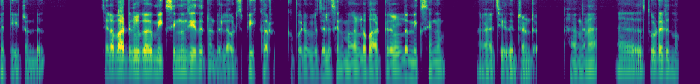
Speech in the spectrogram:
പറ്റിയിട്ടുണ്ട്. ചില പാട്ടുകൾക്കൊക്കെ മിക്സിങ്ങും ചെയ്തിട്ടുണ്ട്. ലൗഡ് സ്പീക്കർ പോലെയുള്ള ചില സിനിമകളുടെ പാട്ടുകളുടെ മിക്സിങ്ങും ചെയ്തിട്ടുണ്ട്. അങ്ങനെ തുടരുന്നു.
